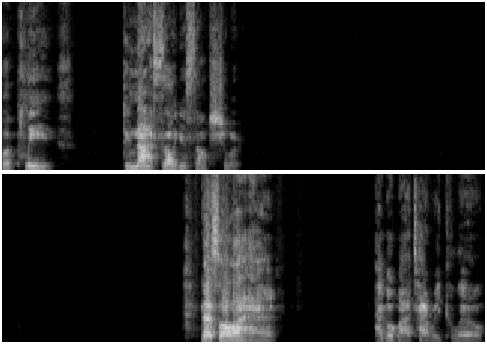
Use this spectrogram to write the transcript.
But please do not sell yourself short. That's all I have. I go by Tyreek Khalil.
